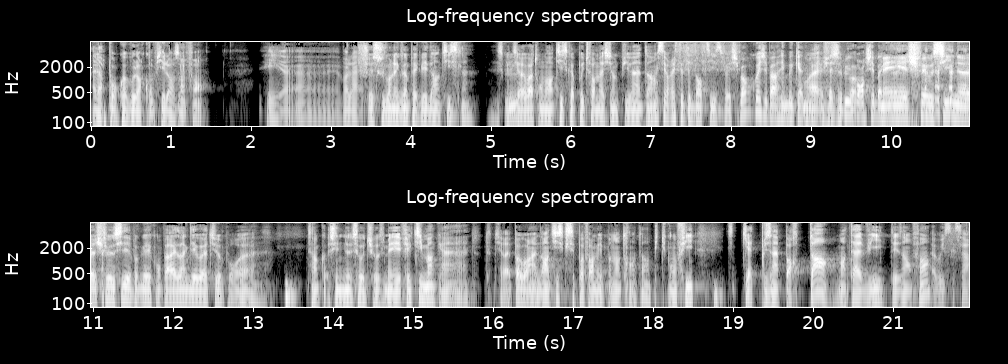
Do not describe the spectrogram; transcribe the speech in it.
Alors pourquoi vous leur confiez leurs enfants? Et euh, voilà. Je fais souvent l'exemple avec les dentistes, là. Est-ce que Hmm. tu irais voir ton dentiste qui a pas eu de formation depuis 20 ans? Oui, c'est vrai que c'était le dentiste. ouais. Je sais pas pourquoi j'ai parlé de mécano. Ouais, je sais plus pas. branché bagnole. Mais je fais aussi une, je fais aussi des, des comparaisons avec des voitures pour, euh, c'est autre chose. Mais effectivement, tu irais pas voir un dentiste qui s'est pas formé pendant 30 ans, puis tu confies ce qu'il y a de plus important dans ta vie, tes enfants, Ah oui, c'est ça.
